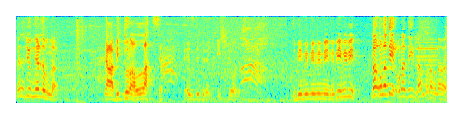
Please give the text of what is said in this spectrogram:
Ben de diyorum nerede bunlar? Ya bir dur Allah sen. Ezdi direkt eşli olur. Bin bin bin bin bin bin bin bin. Lan ona değil ona değil lan buna buna ver.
